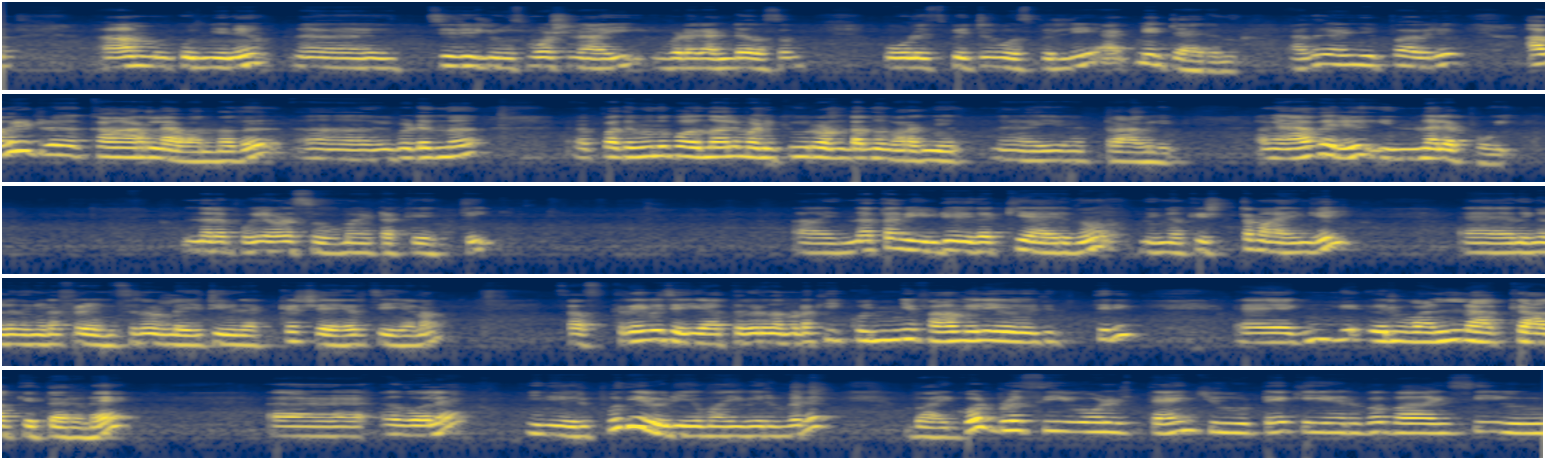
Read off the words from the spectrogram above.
ആ കുഞ്ഞിന് ഇച്ചിരി ലൂസ് മോഷനായി ഇവിടെ രണ്ട് ദിവസം പോളിസ്പിറ്റ് ഹോസ്പിറ്റലിൽ അഡ്മിറ്റ് ആയിരുന്നു. അത് കഴിഞ്ഞ് ഇപ്പോൾ അവർ അവർ കാറിലാണ് വന്നത്. ഇവിടുന്ന് പതിമൂന്ന് പതിനാല് മണിക്കൂറുണ്ടെന്ന് പറഞ്ഞ് ട്രാവലിംഗ്. അങ്ങനെ അവർ ഇന്നലെ പോയി. ഇന്നലെ പോയി അവിടെ സുഖമായിട്ടൊക്കെ എത്തി. ഇന്നത്തെ വീഡിയോ ഇതൊക്കെയായിരുന്നു. നിങ്ങൾക്ക് ഇഷ്ടമായെങ്കിൽ നിങ്ങൾ നിങ്ങളുടെ ഫ്രണ്ട്സിനും റിലേറ്റീവിനൊക്കെ ഷെയർ ചെയ്യണം. സബ്സ്ക്രൈബ് ചെയ്യാത്തവർ നമ്മുടെ ഈ കുഞ്ഞു ഫാമിലി ഒരിത്തിരി ഒരു വൺ ലാക്ക് ആക്കി തരണേ. അതുപോലെ ഇനി ഒരു പുതിയ വീഡിയോയുമായി വരും വരെ bye God bless you all thank you take care bye see you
